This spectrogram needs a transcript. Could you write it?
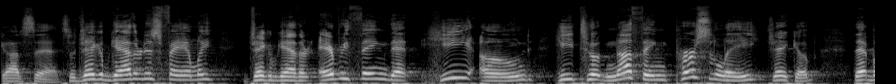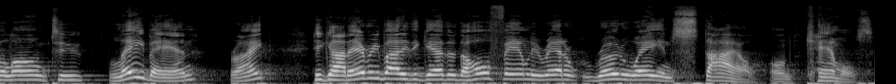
God said. So Jacob gathered his family. Jacob gathered everything that he owned. He took nothing personally, Jacob, that belonged to Laban, right? He got everybody together. The whole family rode away in style on camels.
